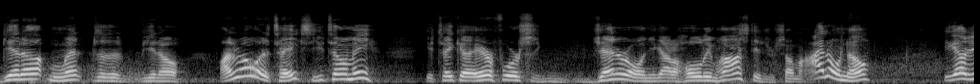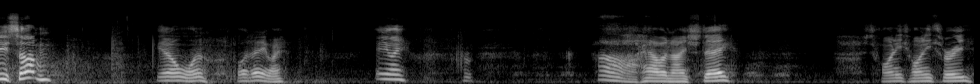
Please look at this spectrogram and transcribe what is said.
get up and went to the you know I don't know what it takes. You tell me. You take an Air Force general and you got to hold him hostage or something. I don't know. You got to do something. You know. What? But anyway. Anyway. Ah, have a nice day. 2023.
